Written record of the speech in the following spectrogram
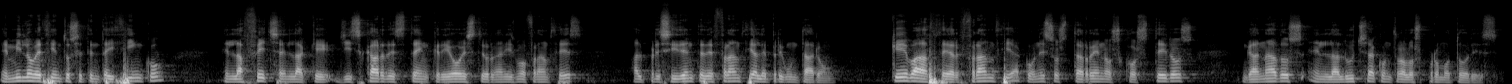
En 1975, en la fecha en la que Giscard d'Estaing creó este organismo francés, al presidente de Francia le preguntaron, ¿qué va a hacer Francia con esos terrenos costeros ganados en la lucha contra los promotores?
